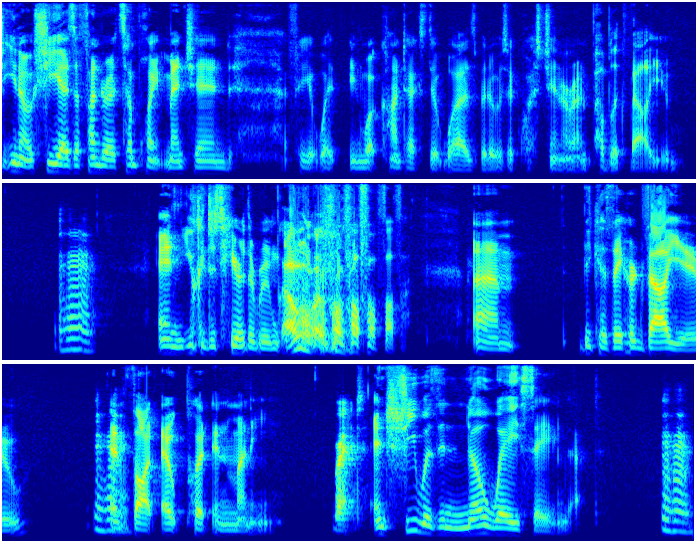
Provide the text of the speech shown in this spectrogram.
you know she as a funder at some point mentioned i forget what in what context it was but it was a question around public value Mhm. and you could just hear the room go um, because they heard value Mhm. and thought output and money Right. and she was in no way saying that hmm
